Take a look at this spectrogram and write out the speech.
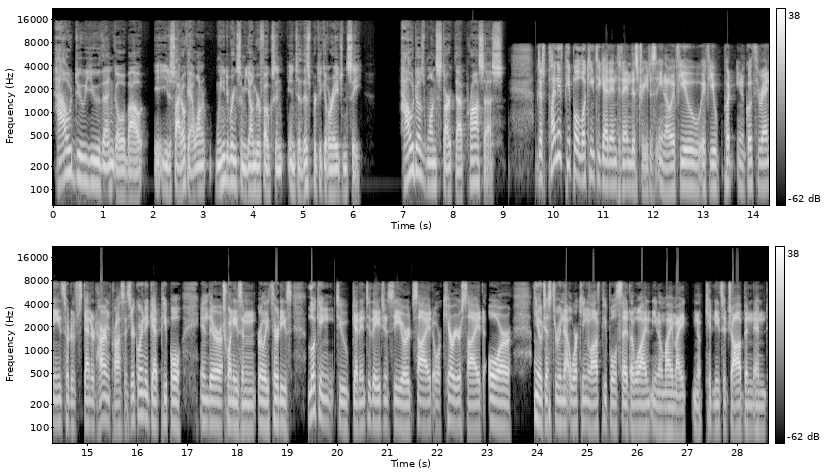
how do you then go about you decide, okay, I want to, we need to bring some younger folks in, into this particular agency. How does one start that process? There's plenty of people looking to get into the industry. Just you know, if you if you put you know go through any sort of standard hiring process, you're going to get people in their 20s and early 30s looking to get into the agency or side or carrier side, or you know just through networking. A lot of people said, well, I, you know, my my you know kid needs a job and and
